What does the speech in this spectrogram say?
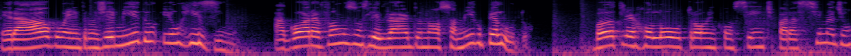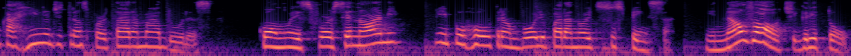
Era algo entre um gemido e um risinho. Agora vamos nos livrar do nosso amigo peludo. Butler rolou o troll inconsciente para cima de um carrinho de transportar armaduras. Com um esforço enorme, empurrou o trambolho para a noite suspensa. E não volte! gritou.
